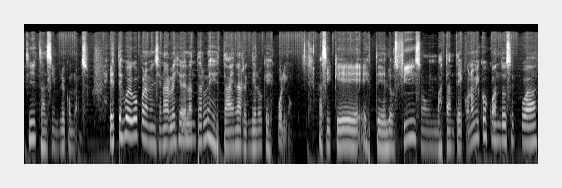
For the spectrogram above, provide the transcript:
¿sí? tan simple como eso este juego para mencionarles y adelantarles está en la red de lo que es Polygon así que este, los fees son bastante económicos cuando se pueda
